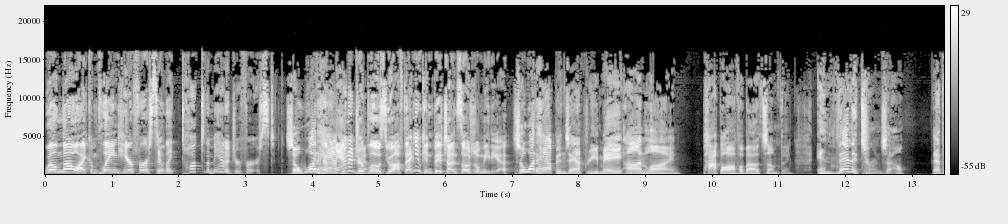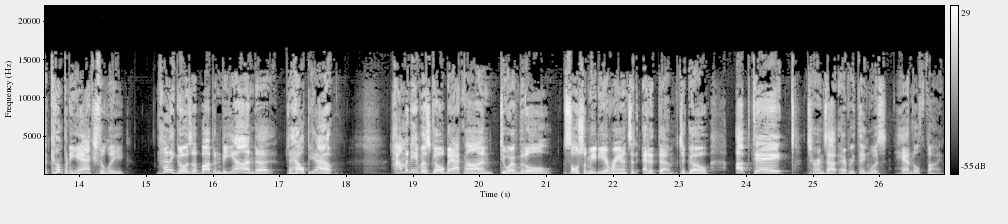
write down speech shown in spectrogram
Well, no, I complained here first. They're Yeah. like, "Talk to the manager first. So what If the happens? manager yeah. blows you off, then you can bitch on social media. So what happens after you may online pop off about something, and then it turns out that the company actually kind of goes above and beyond to, to help you out? How many of us go back on to our little social media rants and edit them to go update? Turns out everything was handled fine.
